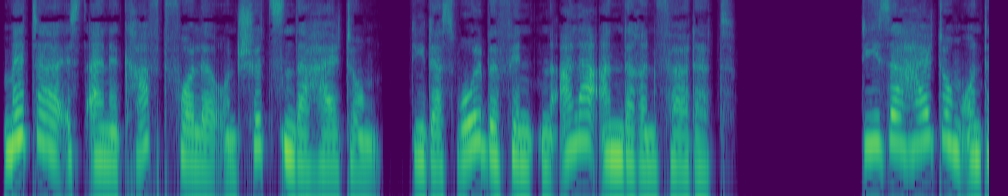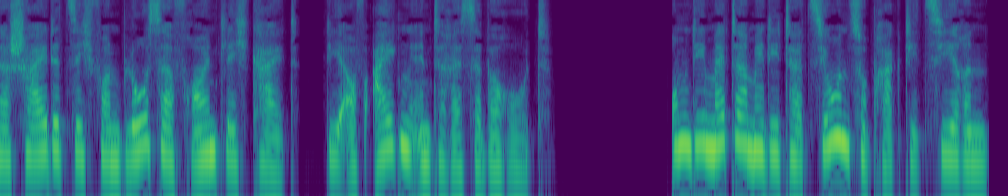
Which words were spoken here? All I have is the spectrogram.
Metta ist eine kraftvolle und schützende Haltung, die das Wohlbefinden aller anderen fördert. Diese Haltung unterscheidet sich von bloßer Freundlichkeit, die auf Eigeninteresse beruht. Um die Metta-Meditation zu praktizieren,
